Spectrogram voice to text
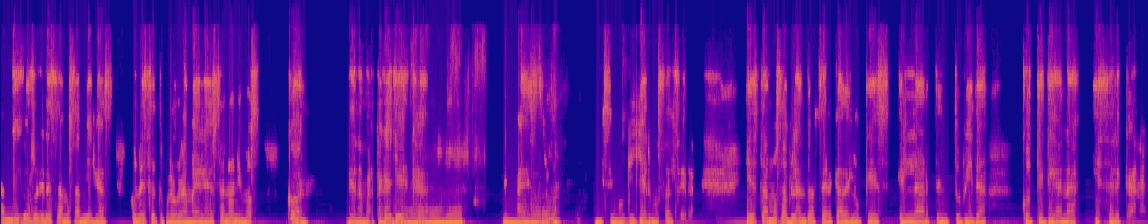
Amigos, regresamos, amigas, con este tu programa Heridos Anónimos con Diana Marta Galleca, mi maestro, Guillermo Salcera. Y estamos hablando acerca de lo que es el arte en tu vida cotidiana y cercana.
